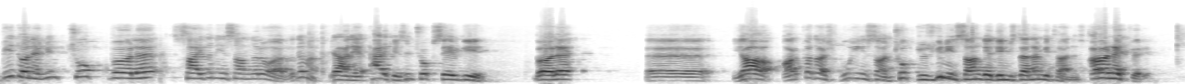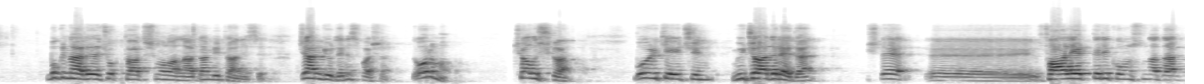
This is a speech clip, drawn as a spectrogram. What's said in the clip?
bir dönemin çok böyle saygın insanları vardı değil mi? Yani herkesin çok sevdiği böyle e, ya arkadaş bu insan çok düzgün insan dediğimizden bir tanesi. Örnek vereyim. Bugünlerde de çok tartışma olanlardan bir tanesi. Cem Gürdeniz Paşa. Doğru mu? Çalışkan. Bu ülke için mücadele eden, işte e, faaliyetleri konusunda da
